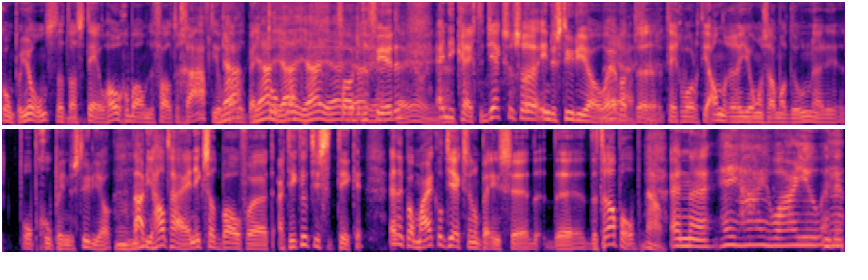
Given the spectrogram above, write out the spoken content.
compagnons. Dat was Theo Hogeboom, de fotograaf. Die ook Ja, altijd bij ja, Top ja, fotografeerde. Theo. En die kreeg de Jacksons eh, in de studio. Nou hè, ja, wat eh, tegenwoordig die andere jongens allemaal doen. eh, de popgroepen in de studio. Mhm. Nou, die had hij. En ik zat boven het artikeltjes te tikken. En dan kwam Michael Jackson opeens de, de, de trap op. Nou. En hey, hi, how are you? En, dit.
